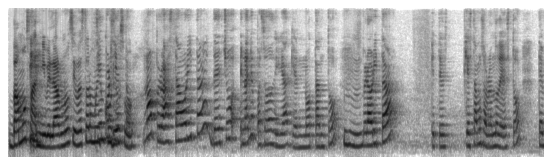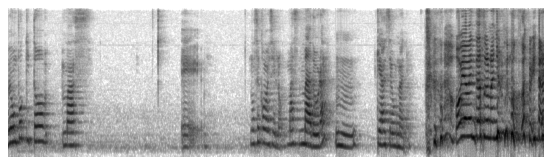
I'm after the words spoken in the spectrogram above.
vamos a nivelarnos y va a estar muy 100%. curioso. No, pero hasta ahorita, de hecho, el año pasado diría que no tanto, Ujú. pero ahorita que, te, que estamos hablando de esto, te veo un poquito más, eh, no sé cómo decirlo, más madura que hace un año. Obviamente hace un año no sabía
